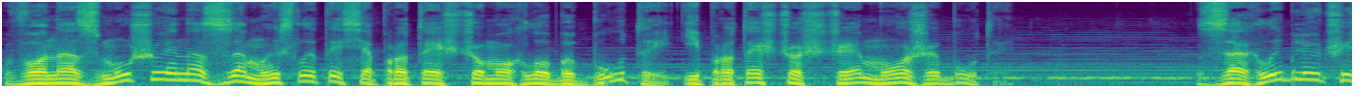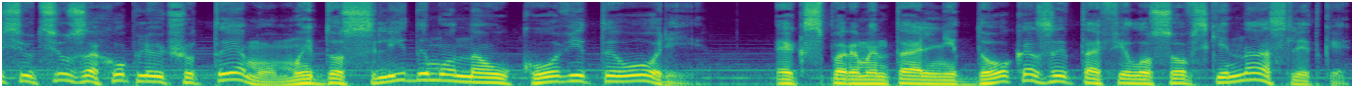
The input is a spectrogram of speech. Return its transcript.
Вона змушує нас замислитися про те, що могло би бути, і про те, що ще може бути. Заглиблюючись у цю захоплюючу тему, ми дослідимо наукові теорії, експериментальні докази та філософські наслідки,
